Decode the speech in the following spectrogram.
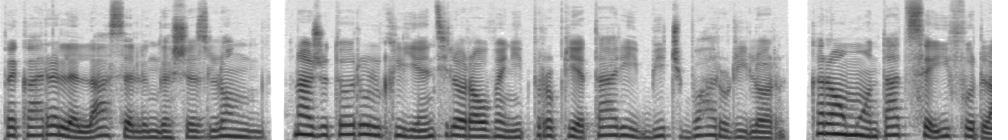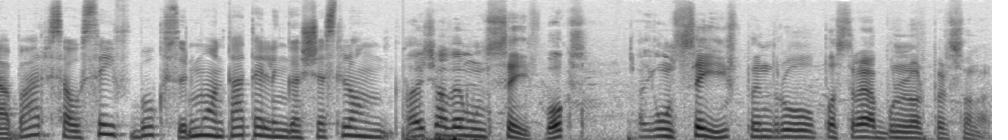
pe care le lasă lângă șezlong. În ajutorul clienților au venit proprietarii beach barurilor, care au montat safe-uri la bar sau safe box-uri montate lângă șezlong. Aici avem un safe box, adică un safe pentru păstrarea bunurilor personale.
